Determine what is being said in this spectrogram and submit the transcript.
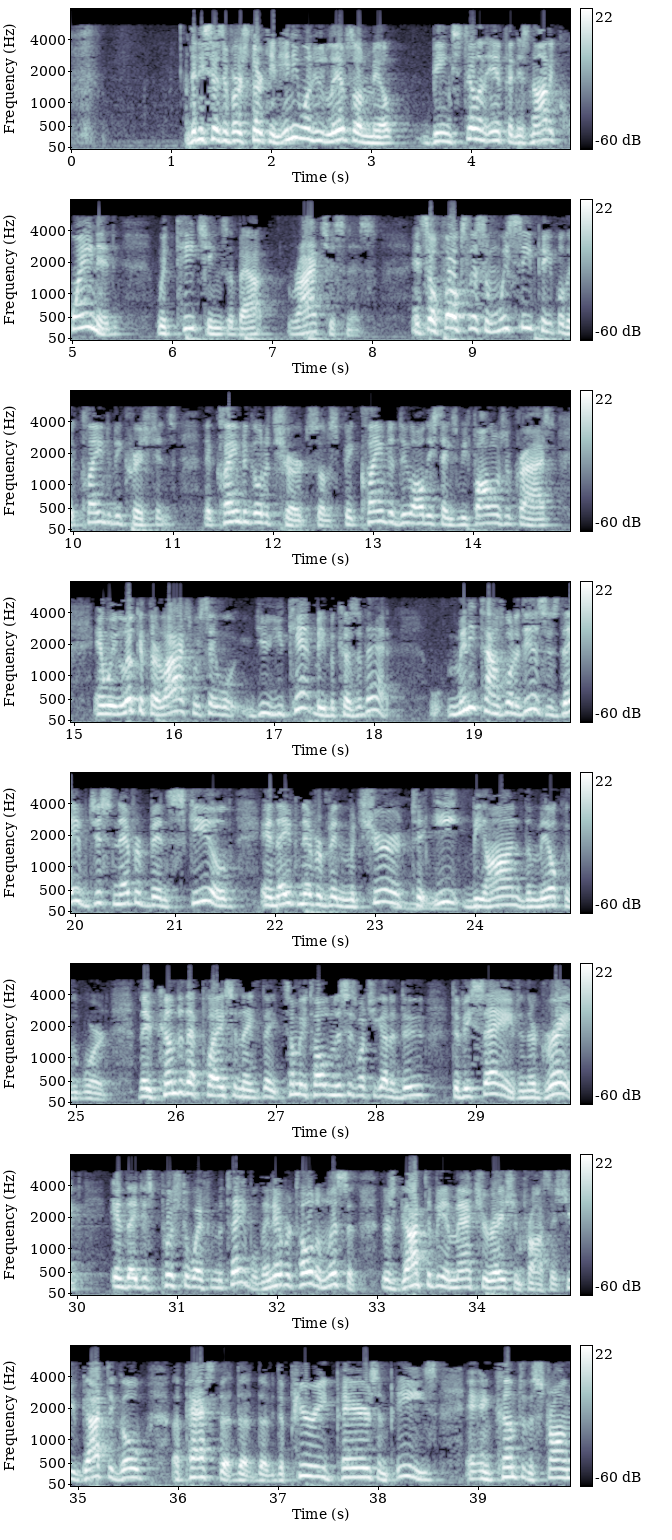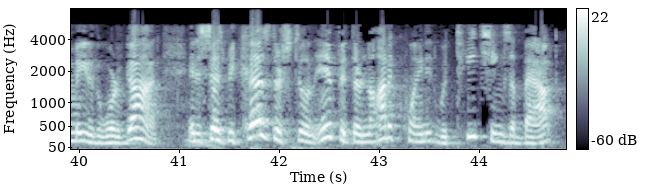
Then he says in verse 13, anyone who lives on milk, being still an infant, is not acquainted with teachings about righteousness. And so, folks, listen, we see people that claim to be Christians, that claim to go to church, so to speak, claim to do all these things, be followers of Christ, and we look at their lives, we say, well, you, you can't be because of that many times what it is is they've just never been skilled and they've never been matured to eat beyond the milk of the word. They've come to that place and they, they somebody told them this is what you got to do to be saved and they're great and they just pushed away from the table. They never told them, listen, there's got to be a maturation process. You've got to go uh, past the, the, the, the pureed pears and peas and come to the strong meat of the Word of God. And it says because they're still an infant, they're not acquainted with teachings about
